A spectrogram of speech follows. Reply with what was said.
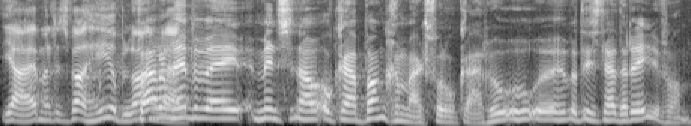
ja maar dat is wel heel belangrijk. Waarom hebben wij mensen nou elkaar bang gemaakt voor elkaar? Hoe, hoe, eh, wat is daar de reden van?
